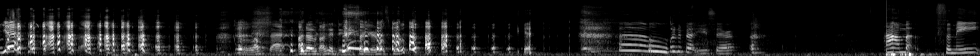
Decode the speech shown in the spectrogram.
yeah. I love that. I know what I'm going to do next time you're in hospital. yeah. Oh, what about you, Sarah? Um, for me,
